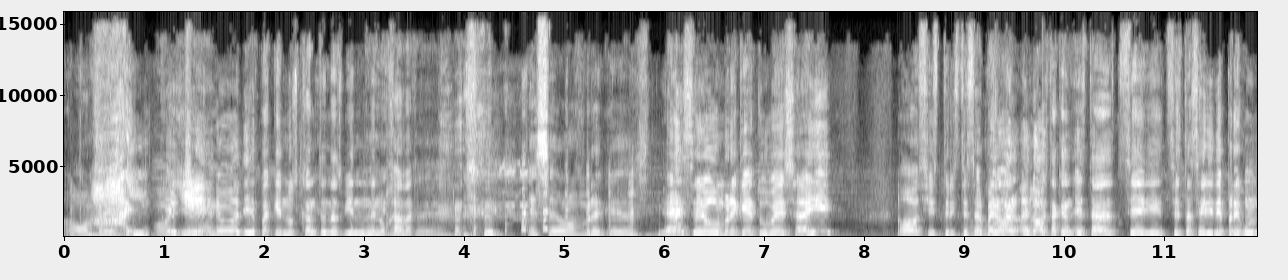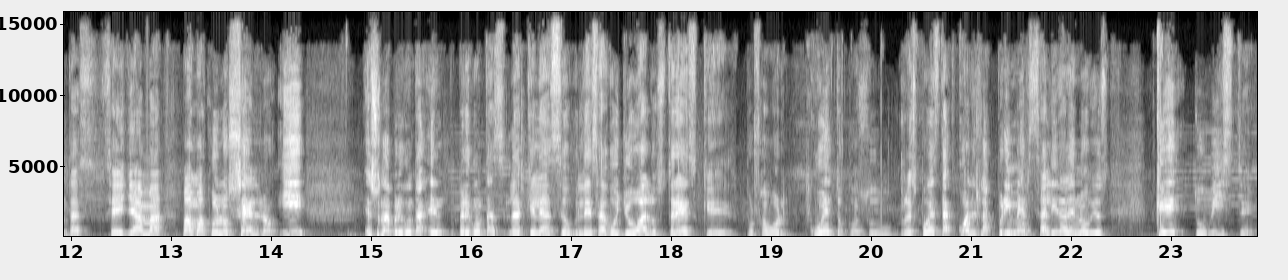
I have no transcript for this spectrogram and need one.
Hombre. ay qué Oye. chino, tío, para que nos cante unas bien enojadas Ese hombre que es. Ese hombre que tú ves ahí. No, sí es triste. estar- Pero bueno, no, esta, serie, esta serie de preguntas se llama Vamos a conocerlo y es una pregunta, en, preguntas la que les, les hago yo a los tres, que por favor cuento con su respuesta. ¿Cuál es la primer salida de novios que tuviste?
